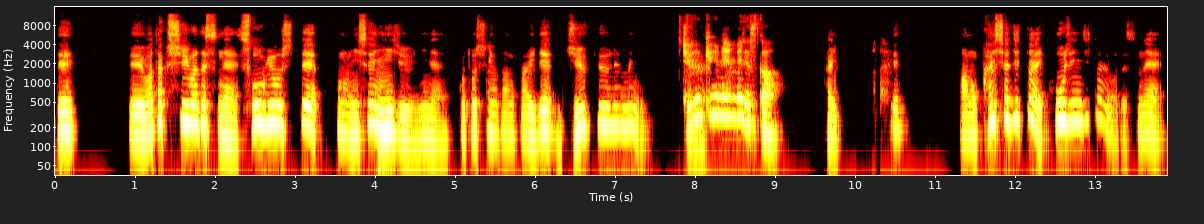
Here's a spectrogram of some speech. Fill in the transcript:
で、えー、私はですね、創業して、この2022年、今年の段階で19年目に。19年目ですか。はい。で、あの、会社自体、法人自体はですね、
